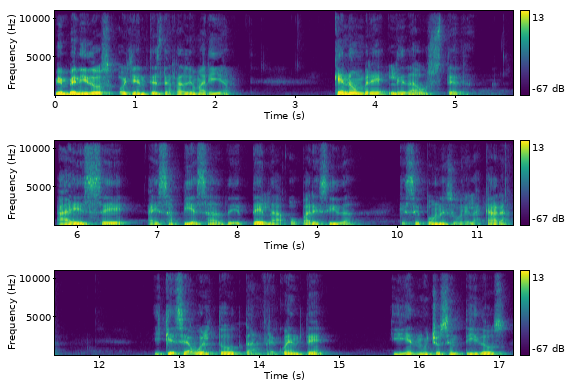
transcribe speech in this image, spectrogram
Bienvenidos oyentes de Radio María. ¿Qué nombre le da usted a, ese, a esa pieza de tela o parecida que se pone sobre la cara y que se ha vuelto tan frecuente y en muchos sentidos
